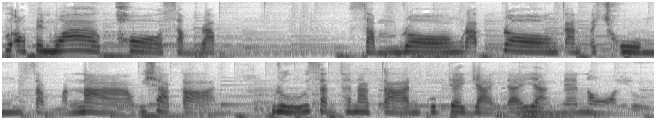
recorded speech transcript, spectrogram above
คือเอาเป็นว่าพอสำหรับสำรองรับรองการประชุม สัมมนา วิชาการ หรือสันทนาการกลุ่มใหญ่ ๆ ได้อย่างแน่นอนเลย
